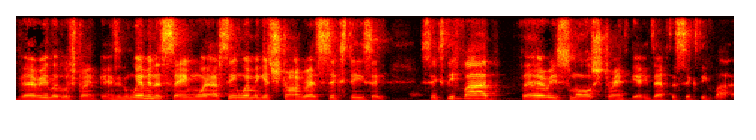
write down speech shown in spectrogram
Very little strength gains. And women the same way. I've seen women get stronger at 60, 65, very small strength gains after 65.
